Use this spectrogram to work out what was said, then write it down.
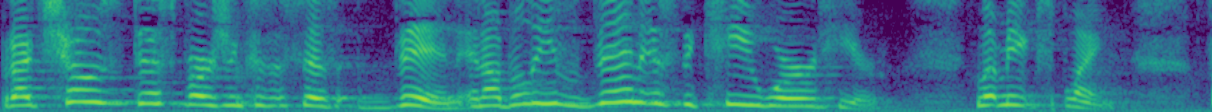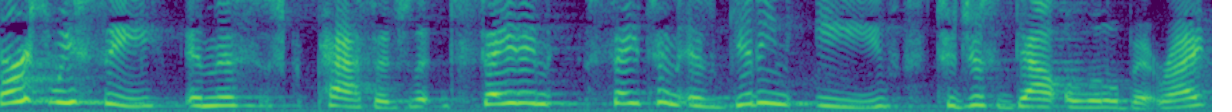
But I chose this version because it says then, and I believe then is the key word here. Let me explain. First, we see in this passage that Satan, Satan is getting Eve to just doubt a little bit, right?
